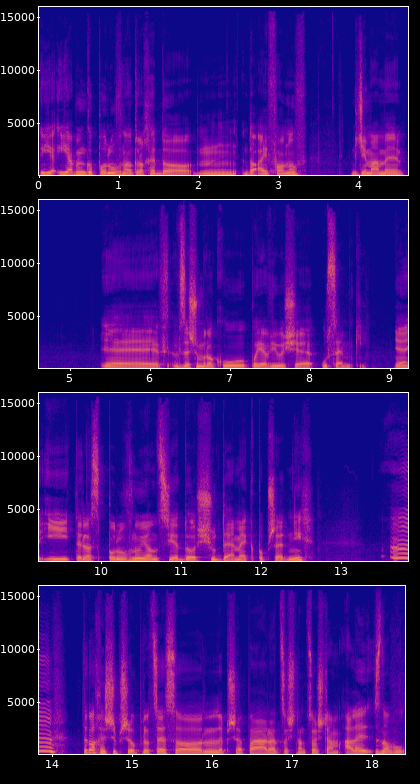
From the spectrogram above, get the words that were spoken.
ja, ja bym go porównał trochę do, mm, do iPhone'ów, gdzie mamy E, w zeszłym roku pojawiły się ósemki. Nie? I teraz porównując je do siódemek poprzednich, eh, trochę szybszy procesor, lepszy aparat, coś tam, coś tam, ale znowu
